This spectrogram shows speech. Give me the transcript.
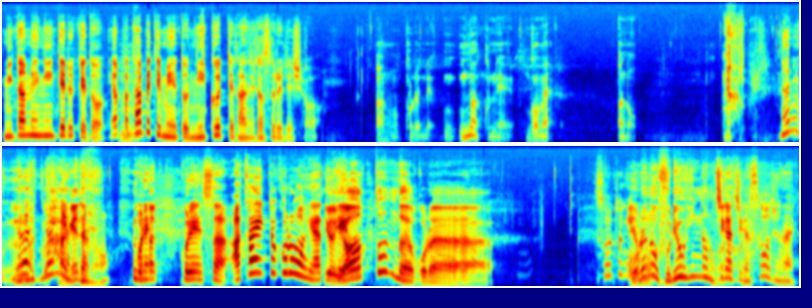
見た目似てるけどやっぱ食べてみると肉って感じがするでしょ、あのこれねううまくねごめん。あの 何何やったの？これこれさ赤いところをやっていややったんだよこれ。そういう時俺の不良品なの違う違うそうじゃない。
